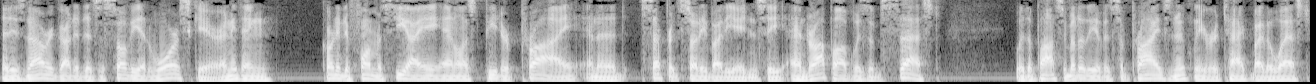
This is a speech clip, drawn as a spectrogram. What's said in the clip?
that is now regarded as a Soviet war scare. Anything, according to former CIA analyst Peter Pry and a separate study by the agency, Andropov was obsessed with the possibility of a surprise nuclear attack by the West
